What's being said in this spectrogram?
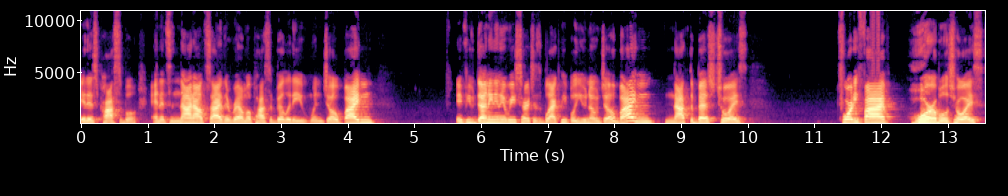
It is possible. And it's not outside the realm of possibility when Joe Biden if you've done any research as black people, you know Joe Biden, not the best choice. 45, horrible choice.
